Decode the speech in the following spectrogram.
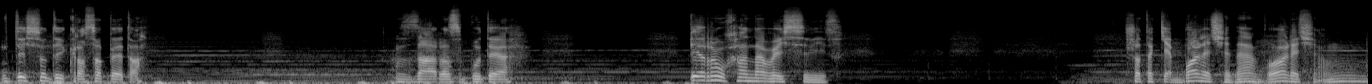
Іди сюди, красопита. Зараз буде піруха на весь світ. Що таке боляче, да? Боляче. М.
